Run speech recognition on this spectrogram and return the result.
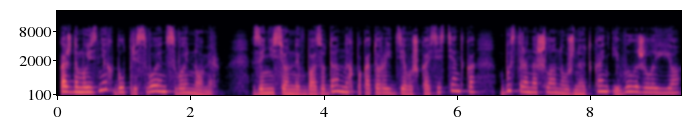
Каждому из них был присвоен свой номер, занесенный в базу данных, по которой девушка-ассистентка быстро нашла нужную ткань и выложила ее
